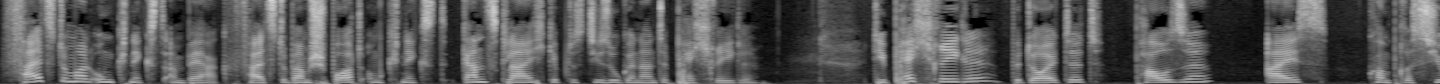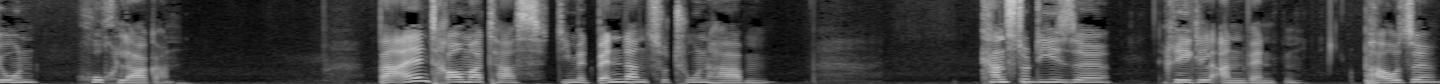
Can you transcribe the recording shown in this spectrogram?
Falls du mal umknickst am Berg, falls du beim Sport umknickst, ganz gleich gibt es die sogenannte Pechregel. Die Pechregel bedeutet Pause, Eis, Kompression, Hochlagern. Bei allen Traumata, die mit Bändern zu tun haben, kannst du diese Regel anwenden. Pause,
